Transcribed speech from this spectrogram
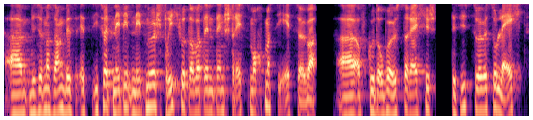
äh, wie soll man sagen, das, es ist halt nicht, nicht nur ein Sprichwort, aber den, den Stress macht man sich eh selber. Äh, auf gut Oberösterreichisch. Das ist zwar so leicht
